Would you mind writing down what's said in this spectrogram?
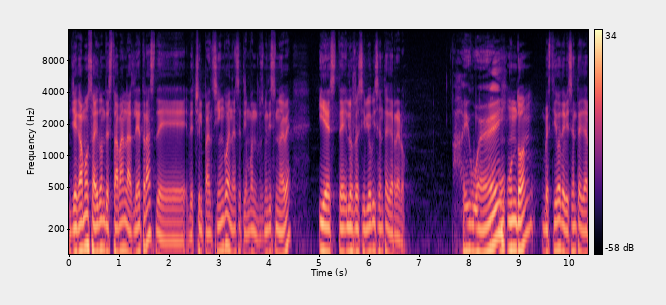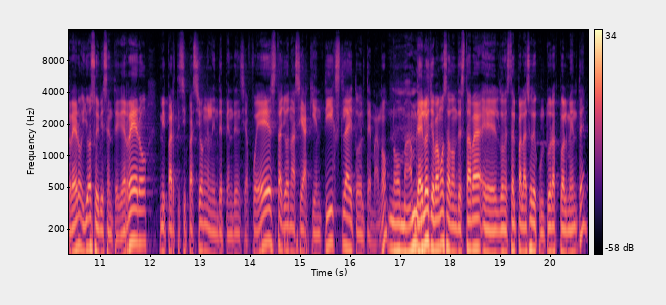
Llegamos ahí donde estaban las letras de, de Chilpancingo en ese tiempo, en 2019. Y este, los recibió Vicente Guerrero. Ay, güey. Un, un don vestido de Vicente Guerrero. Yo soy Vicente Guerrero. Mi participación en la independencia fue esta. Yo nací aquí en Tixla y todo el tema, ¿no? No mames. De ahí los llevamos a donde estaba el, donde está el Palacio de Cultura actualmente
